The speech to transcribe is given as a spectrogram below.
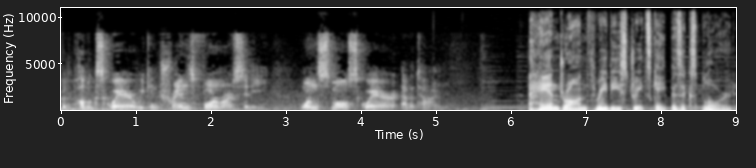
With Public Square, we can transform our city, one small square at a time. Hand-drawn 3D streetscape is explored.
